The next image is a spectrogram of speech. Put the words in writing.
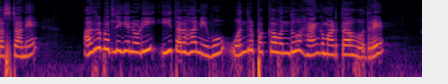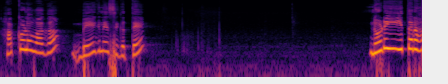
ಕಷ್ಟನೇ. ಅದರ ಬದಲಿಗೆ ನೋಡಿ ಈ ತರಹ ನೀವು ಒಂದ್ರ ಪಕ್ಕ ಒಂದು ಹ್ಯಾಂಗ್ ಮಾಡ್ತಾ ಹೋದರೆ ಹಾಕ್ಕೊಳ್ಳೋವಾಗ ಬೇಗನೆ ಸಿಗುತ್ತೆ. ನೋಡಿ ಈ ತರಹ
